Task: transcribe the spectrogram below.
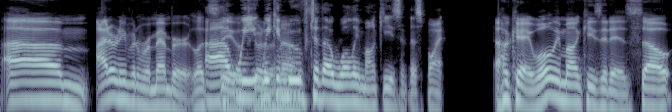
Um, I don't even remember. Let's Uh, see. Let's we we the can move to the woolly monkeys at this point. Okay, woolly monkeys it is. So,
